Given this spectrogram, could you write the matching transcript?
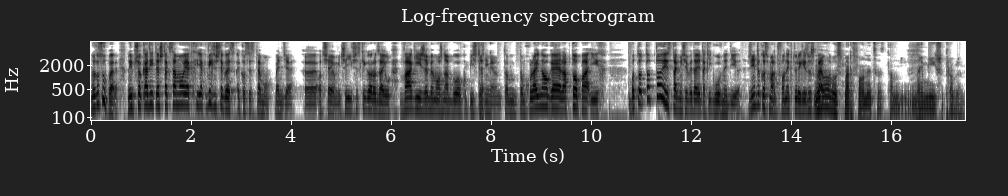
no to super. No i przy okazji też tak samo jak, jak większość tego ekosystemu będzie e, od Xiaomi, czyli wszystkiego rodzaju wagi, żeby można było kupić też, nie wiem, tą, tą hulajnogę, laptopa ich, bo to, to, to jest, tak mi się wydaje, taki główny deal. Że nie tylko smartfony, których jest już no, pełno. No, bo smartfony to tam najmniejszy problem.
